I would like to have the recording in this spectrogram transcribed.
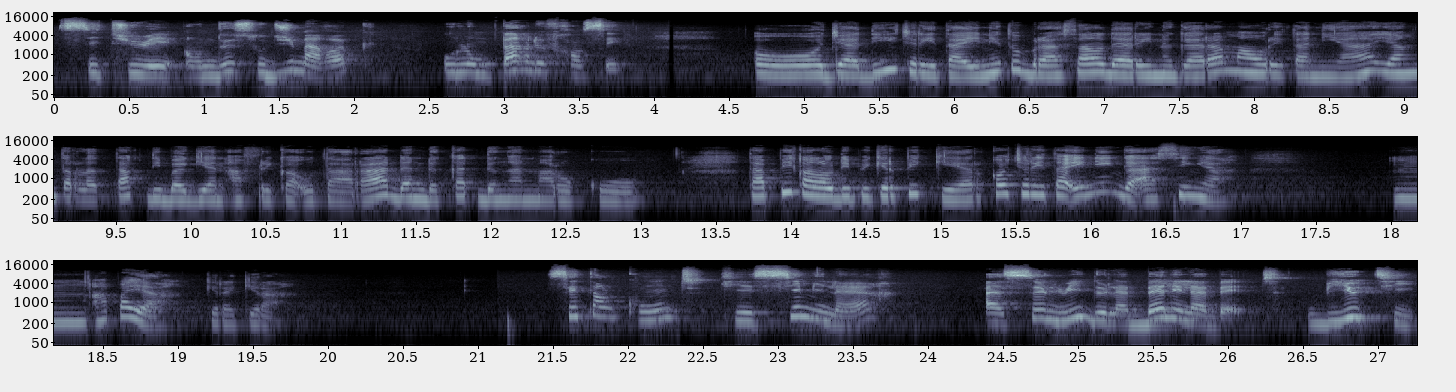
situé en dessous du Maroc où l'on parle français. Jadi cerita ini tuh berasal dari negara Mauritania yang terletak di bagian Afrika Utara dan dekat dengan Maroko. Tapi kalau dipikir-pikir, kok cerita ini nggak asing ya? Hmm, apa ya kira-kira? C'est un conte qui est similaire à celui de La Belle et la Bête, Beauty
